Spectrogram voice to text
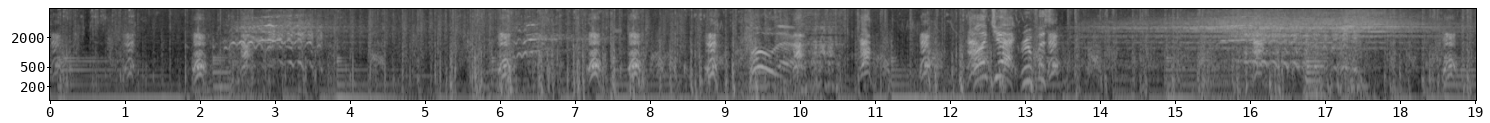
Whoa there. Find Jack, Rufus. Hey!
